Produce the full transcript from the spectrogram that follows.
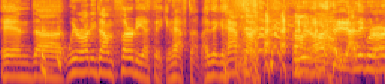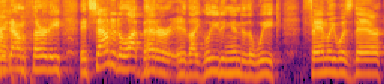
and uh, we were already down thirty. I think at halftime. I think at halftime we were already. I think we were already down thirty. It sounded a lot better, eh, like leading into the week. Family was there.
